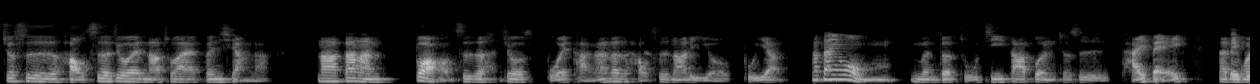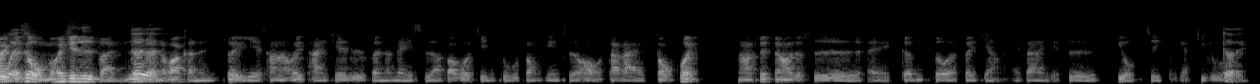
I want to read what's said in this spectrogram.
就是好吃的就会拿出来分享啦。那当然。不好吃的就不会谈那但是好吃哪里有不一样？那但因为我们我们的足迹大部分就是台北，那另外一个是我们会去日本，日本的话可能所以也常常会谈一些日本的美食啊，包括京都、东京之后大概都会。那最重要就是诶跟各位分享，哎当然也是替我们自己留下记录。对，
